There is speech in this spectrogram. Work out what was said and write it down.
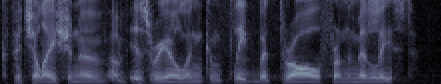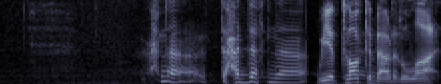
capitulation of, of Israel and complete withdrawal from the Middle East? We have talked about it a lot,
